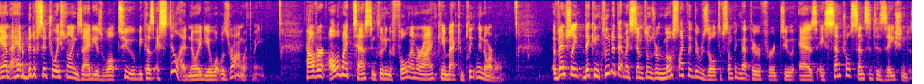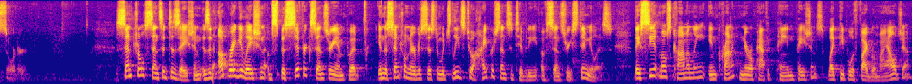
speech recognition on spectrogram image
And I had a bit of situational anxiety as well too, because I still had no idea what was wrong with me. However, all of my tests, including a full MRI, came back completely normal. Eventually, they concluded that my symptoms were most likely the result of something that they referred to as a central sensitization disorder. Central sensitization is an upregulation of specific sensory input in the central nervous system which leads to a hypersensitivity of sensory stimulus. They see it most commonly in chronic neuropathic pain patients, like people with fibromyalgia.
